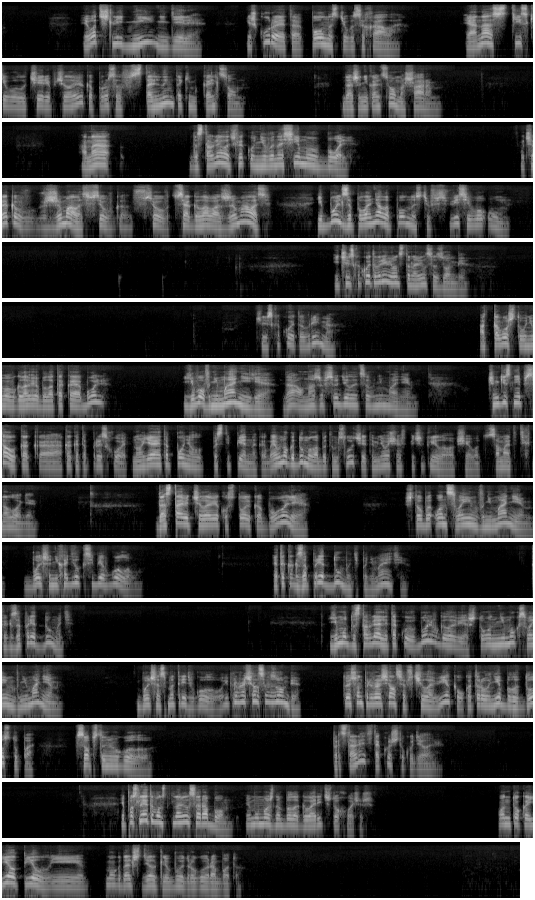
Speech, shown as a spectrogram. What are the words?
И вот шли дни, недели, и шкура эта полностью высыхала. И она стискивала череп человека просто стальным таким кольцом. Даже не кольцом, а шаром. Она доставляла человеку невыносимую боль. У человека сжималось все, все вот вся голова сжималась, и боль заполоняла полностью весь его ум. И через какое-то время он становился зомби. Через какое-то время от того, что у него в голове была такая боль, его внимание, да, у нас же все делается вниманием. Чингис не описал, как, э, как это происходит, но я это понял постепенно. Как бы. Я много думал об этом случае, это меня очень впечатлило вообще, вот сама эта технология доставить человеку столько боли, чтобы он своим вниманием больше не ходил к себе в голову. Это как запрет думать, понимаете? Как запрет думать. Ему доставляли такую боль в голове, что он не мог своим вниманием больше смотреть в голову и превращался в зомби. То есть он превращался в человека, у которого не было доступа в собственную голову. Представляете, такую штуку делали. И после этого он становился рабом. Ему можно было говорить, что хочешь. Он только ел, пил и мог дальше делать любую другую работу.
